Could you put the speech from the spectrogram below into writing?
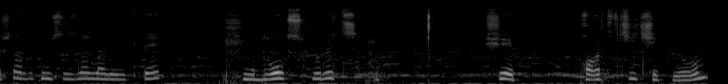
arkadaşlar bugün sizlerle birlikte Blox Fruit şey part 2'yi çekiyorum.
